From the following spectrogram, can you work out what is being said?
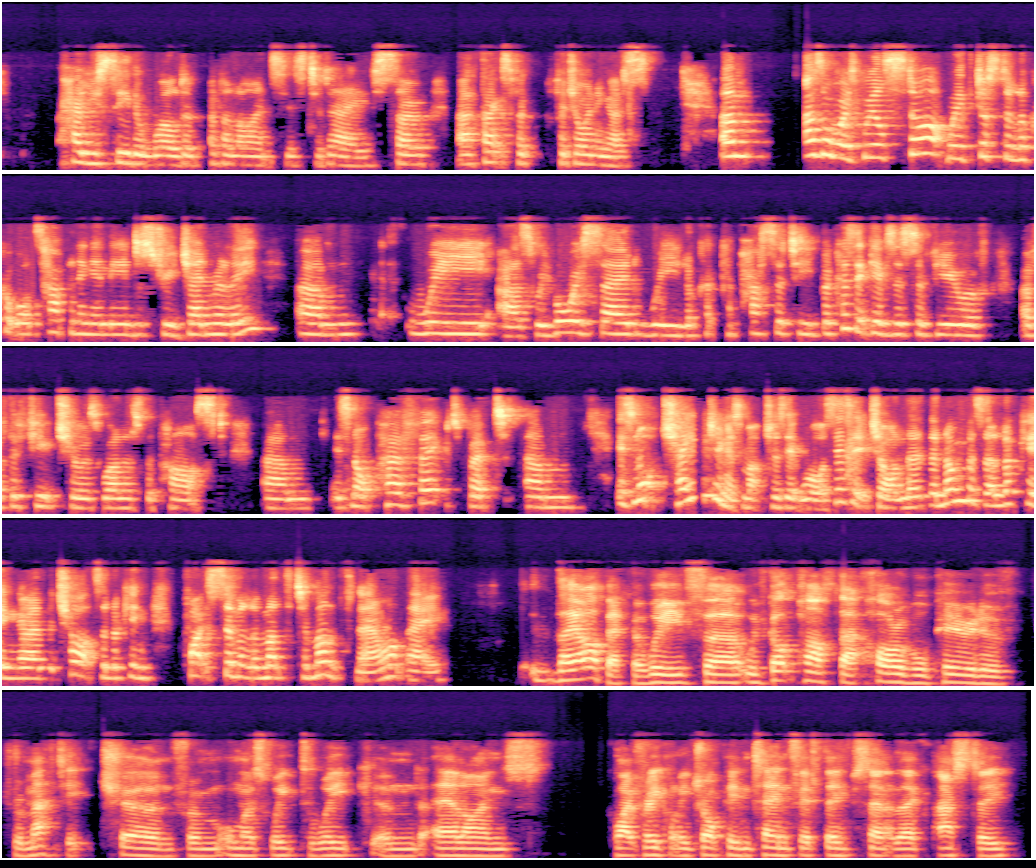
how you see the world of, of alliances today. So uh, thanks for, for joining us. Um, as always, we'll start with just a look at what's happening in the industry generally. Um, we, as we've always said, we look at capacity because it gives us a view of, of the future as well as the past. Um, it's not perfect, but um, it's not changing as much as it was, is it, John? The, the numbers are looking, uh, the charts are looking quite similar month to month now, aren't they? They are, Becca. We've uh, we've got past that horrible period of dramatic churn from almost week to week, and airlines quite frequently dropping 10, 15% of their capacity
